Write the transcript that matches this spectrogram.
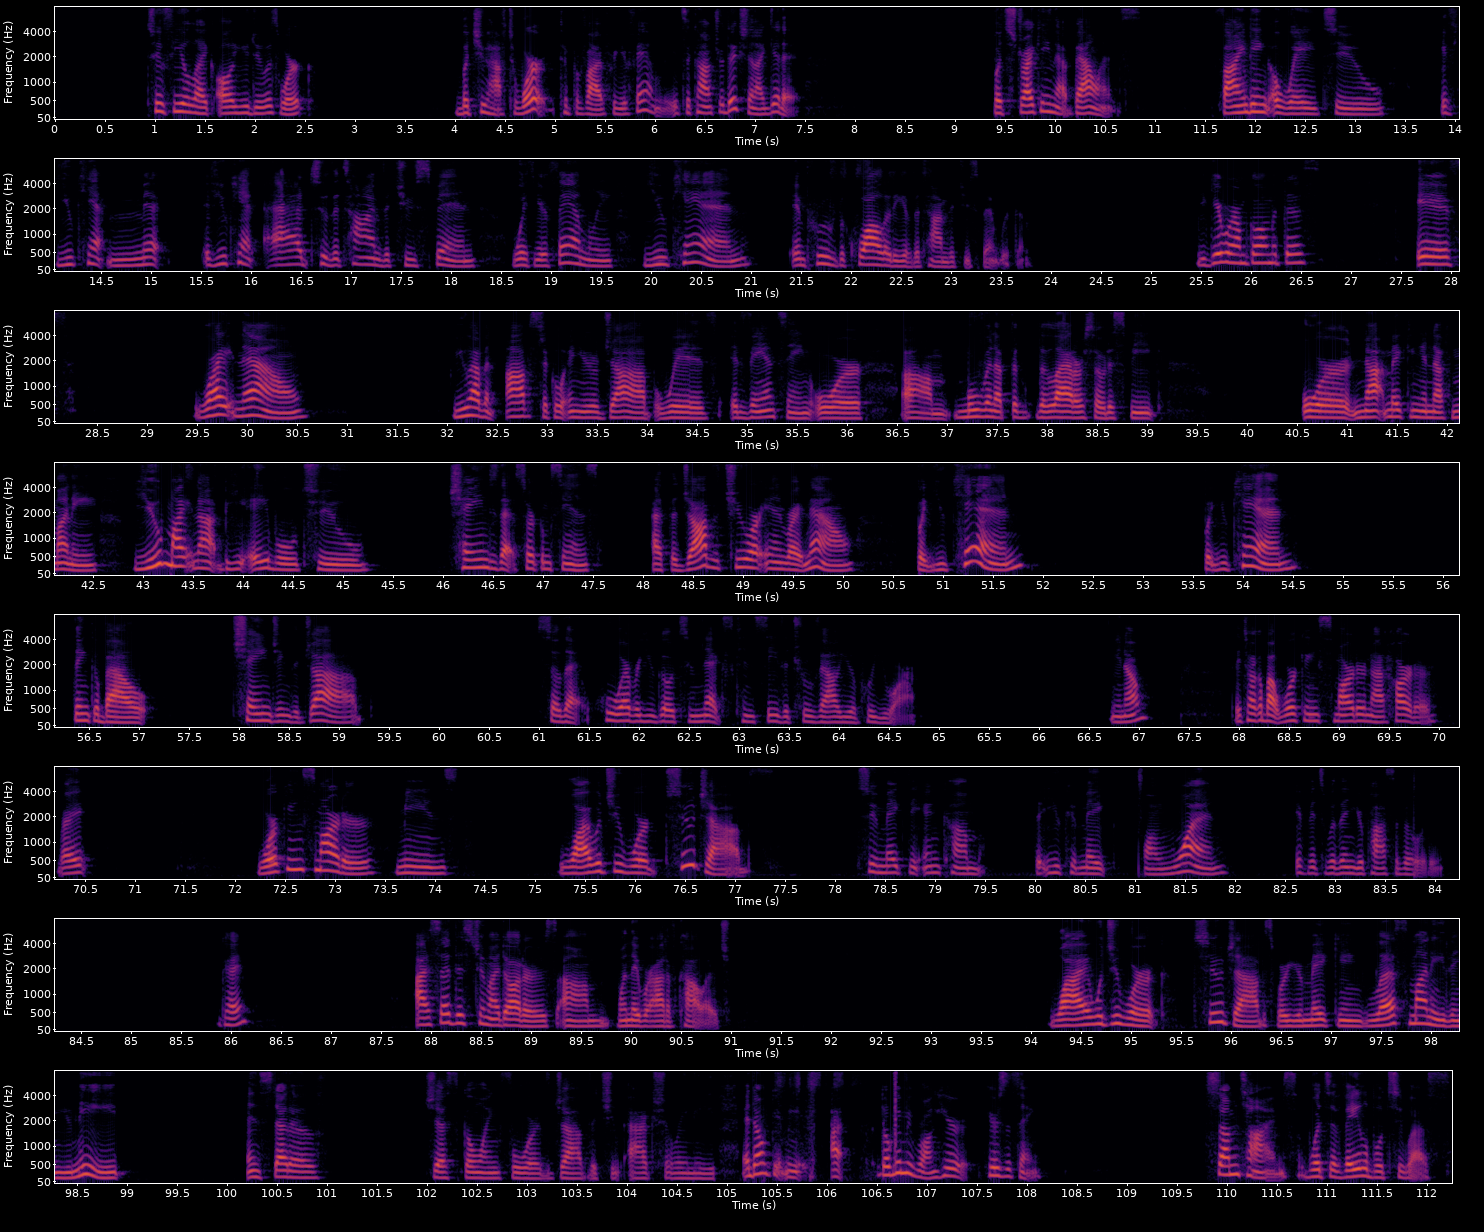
to feel like all you do is work, but you have to work to provide for your family. It's a contradiction. I get it. But striking that balance, finding a way to, if you can't if you can't add to the time that you spend with your family, you can improve the quality of the time that you spend with them. You get where I'm going with this? If right now you have an obstacle in your job with advancing or um, moving up the, the ladder, so to speak, or not making enough money, you might not be able to change that circumstance at the job that you are in right now, but you can, but you can think about changing the job so that whoever you go to next can see the true value of who you are. You know? They talk about working smarter, not harder, right? Working smarter means why would you work two jobs to make the income that you could make on one if it's within your possibility. Okay? I said this to my daughters um, when they were out of college. Why would you work two jobs where you're making less money than you need instead of just going for the job that you actually need? And don't get me I, don't get me wrong. Here here's the thing. Sometimes what's available to us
